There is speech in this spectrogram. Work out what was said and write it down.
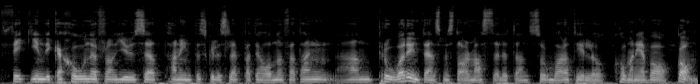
fick indikationer från ljuset att han inte skulle släppa till honom för att han, han provade inte ens med Star Muscle utan såg bara till att komma ner bakom.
